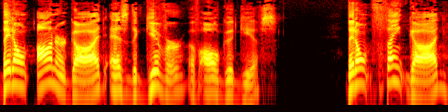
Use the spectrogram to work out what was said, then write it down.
They don't honor God as the giver of all good gifts. They don't thank God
